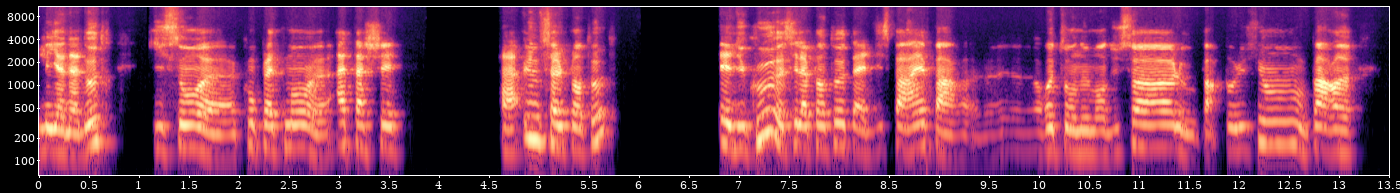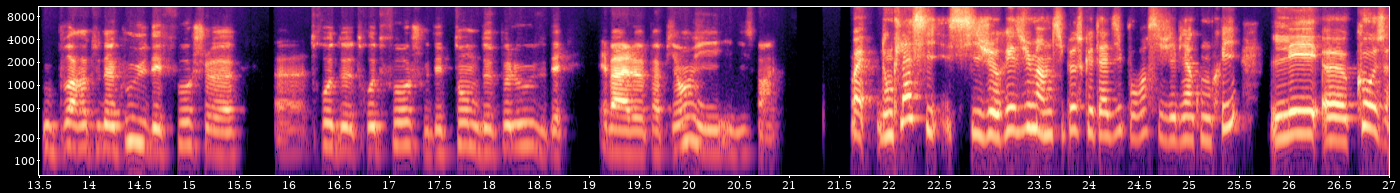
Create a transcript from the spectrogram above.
Mais il y en a d'autres qui sont euh, complètement euh, attachés à une seule plante hôte. Et du coup, euh, si la plante hôte elle disparaît par retournement du sol ou par pollution ou par, ou par tout d'un coup des fauches, trop, de, trop de fauches ou des tombes de pelouse, des... eh ben, le papillon il disparaît. Ouais, donc là, si, je résume un petit peu ce que tu as dit pour voir si j'ai bien compris, les euh, causes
